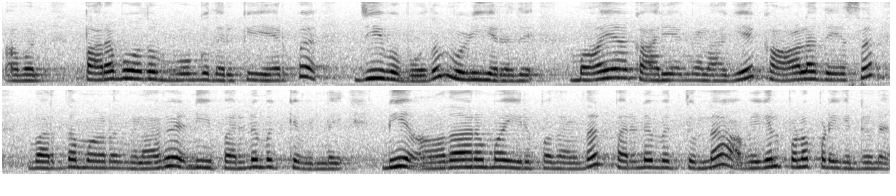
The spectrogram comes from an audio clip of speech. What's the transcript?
அவன். பரபோதம் ஓங்குதற்கு ஏற்ப ஜீவபோதம் ஒழிகிறது. மாயா காரியங்களாகிய காலதேச வர்த்தமானங்களாக நீ பரிணமிக்கவில்லை. நீ ஆதாரமாய் இருப்பதால் தான் பரிணமித்துள்ள அவைகள் புலப்படுகின்றன.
